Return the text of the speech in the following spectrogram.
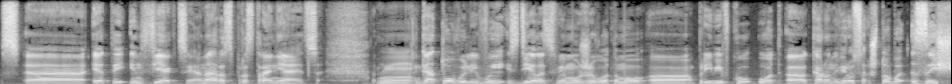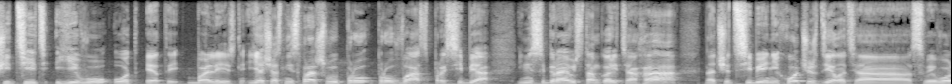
с э, этой инфекцией. Она распространяется. Готовы ли вы сделать своему животному прививку от коронавируса, чтобы защитить его от этой болезни? Я сейчас не спрашиваю про, про вас, про себя, и не собираюсь там говорить, ага, значит, себе не хочешь делать, а своего,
